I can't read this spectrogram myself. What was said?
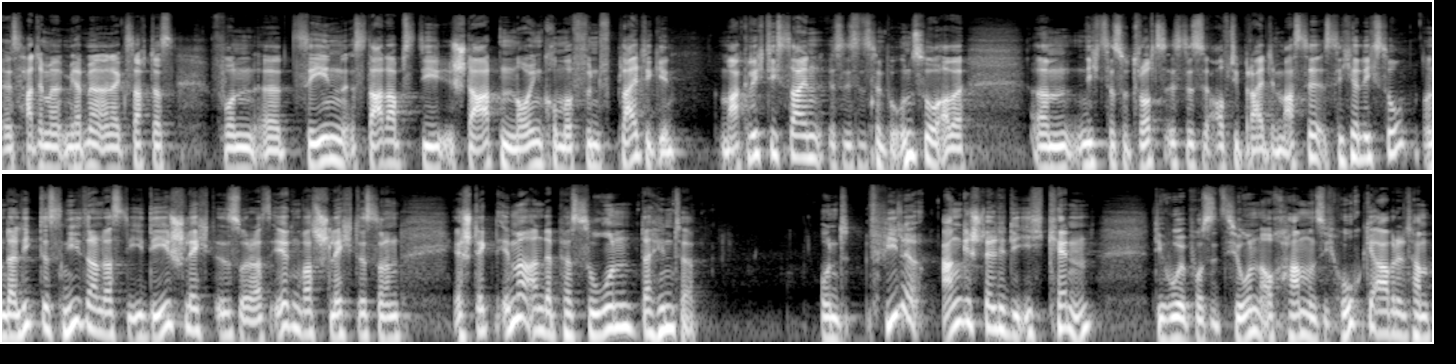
es hatte mir, mir hat mir einer gesagt, dass von äh, zehn Startups, die starten, 9,5 pleite gehen. Mag richtig sein, es ist jetzt nicht bei uns so, aber ähm, nichtsdestotrotz ist es auf die breite Masse sicherlich so. Und da liegt es nie daran, dass die Idee schlecht ist oder dass irgendwas schlecht ist, sondern es steckt immer an der Person dahinter. Und viele Angestellte, die ich kenne, die hohe Positionen auch haben und sich hochgearbeitet haben,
